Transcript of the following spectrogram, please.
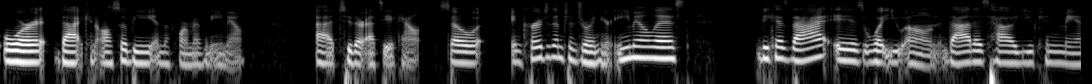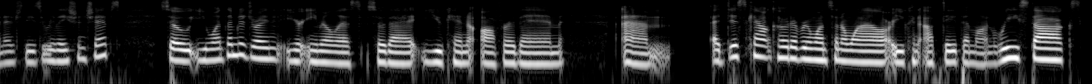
or that can also be in the form of an email uh, to their Etsy account. So encourage them to join your email list because that is what you own. That is how you can manage these relationships. So you want them to join your email list so that you can offer them um, a discount code every once in a while, or you can update them on restocks.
